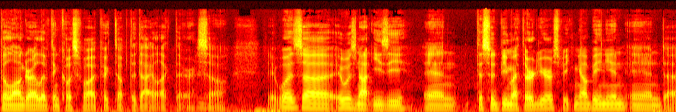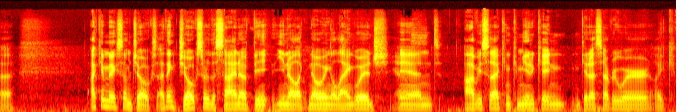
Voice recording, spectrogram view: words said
the longer I lived in Kosovo, I picked up the dialect there. Mm. So it was uh, it was not easy, and this would be my third year of speaking Albanian, and uh, I can make some jokes. I think jokes are the sign of being, you know, like knowing a language, Yes. and obviously I can communicate and get us everywhere. Like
